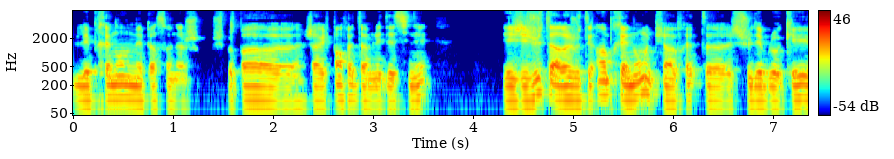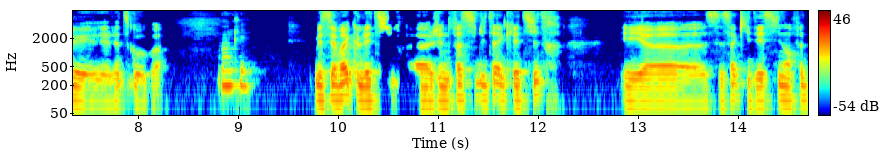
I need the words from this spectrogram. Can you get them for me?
les prénoms de mes personnages. Je peux pas, heu, j'arrive pas en fait à me les dessiner et j'ai juste à rajouter un prénom et puis en fait, heu, je suis débloqué et let's go, quoi. OK. Mais c'est vrai que les titres, heu, j'ai une facilité avec les titres et heu, c'est ça qui dessine en fait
